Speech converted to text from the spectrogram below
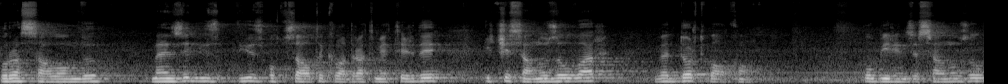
Bura salondur. Mənzil 100, 136 kvadrat metrdir. 2 sanuzul var və 4 balkon. Bu birinci sanuzul,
